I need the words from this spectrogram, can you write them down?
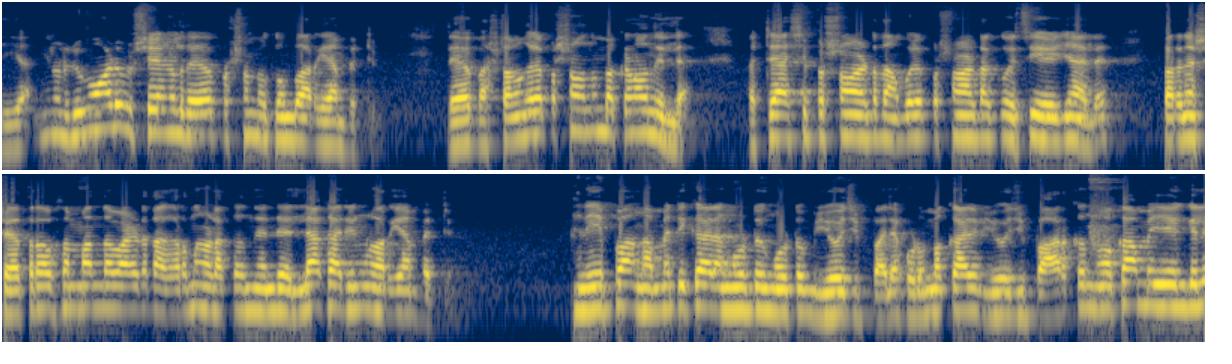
ചെയ്യുക. ഇങ്ങനെ ഒരുപാട് വിഷയങ്ങൾ ദേവപ്രശ്നം വെക്കുമ്പോൾ അറിയാൻ പറ്റും. ദേവ അഷ്ടമംഗല പ്രശ്നമൊന്നും വെക്കണമെന്നില്ല. പറ്റാശി പ്രശ്നമായിട്ട് താമ്പൂല പ്രശ്നമായിട്ടൊക്കെ വെച്ച് കഴിഞ്ഞാൽ പറഞ്ഞ ക്ഷേത്ര സംബന്ധമായിട്ട് തകർന്നു കിടക്കുന്നതിന്റെ എല്ലാ കാര്യങ്ങളും അറിയാൻ പറ്റും. ഇനിയിപ്പോൾ കമ്മിറ്റിക്കാർ അങ്ങോട്ടും ഇങ്ങോട്ടും വിയോജിപ്പ് അല്ലെ കുടുംബക്കാർ വിയോജിപ്പ് ആർക്കും നോക്കാൻ വയ്യെങ്കിൽ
